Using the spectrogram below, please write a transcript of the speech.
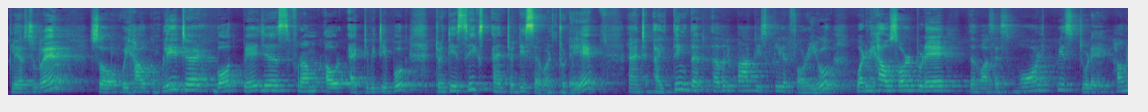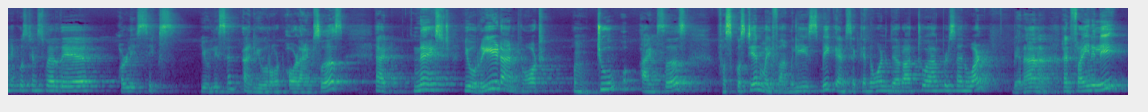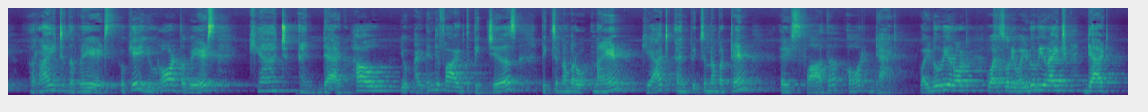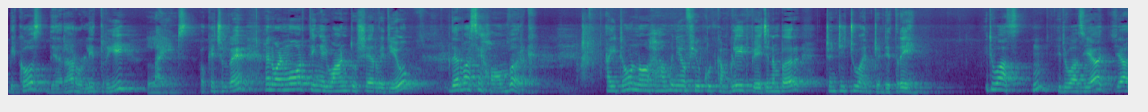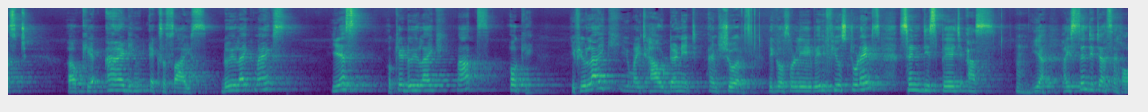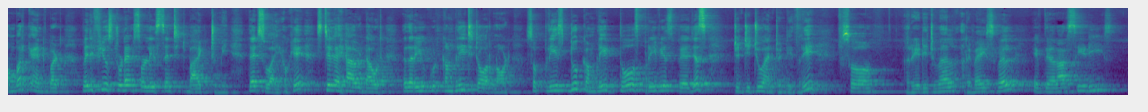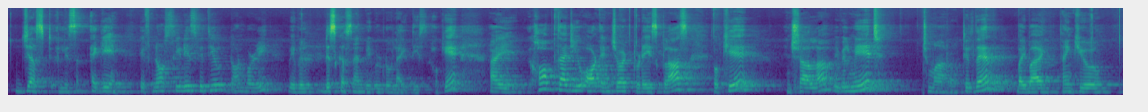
Clear children so we have completed both pages from our activity book 26 and 27 today. And i think that every part is clear for you. What we have solved today there was a small quiz today. How many questions were there? Only six. You listened and you wrote all answers. And next you read and wrote um, two answers. First question my family is big. And second one there are two apples and one banana. And finally write the words okay? You wrote the words cat and dad. How? You identified the pictures. Picture number 9 cat and picture number 10 it's father or dad. Why do we wrote why sorry why do we write dad? Because there are only three lines okay children? And one more thing i want to share with you. There was a homework. I don't know how many of you could complete page number 22 and 23 it was hmm? it was yeah just okay adding exercise. Do you like maths? Yes? Okay do you like maths? Okay. If you like you might have done it i'm sure because only very few students send this page as hmm, yeah i sent it as a homework and but very few students only sent it back to me. That's why okay? Still i have a doubt whether you could complete it or not. So please do complete those previous pages 22 and 23 so read it well revise well. If there are cds just listen. Again if no cds with you don't worry. We will discuss and we will do like this okay? I hope that you all enjoyed today's class okay? Inshallah we will meet tomorrow. Till then bye bye thank you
